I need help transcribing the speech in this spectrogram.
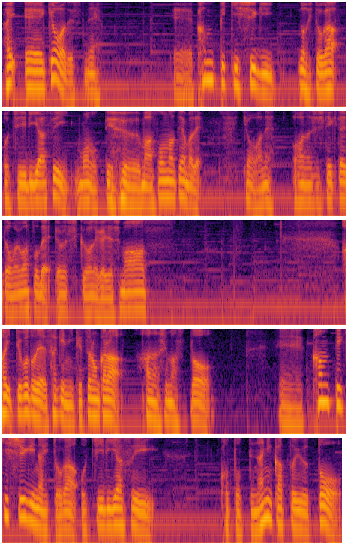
はいえー、今日はですね、えー、完璧主義の人が陥りやすいものっていう まあそんなテーマで今日はねお話ししていきたいと思いますので、よろしくお願いいたします。はい、ということで、先に結論から話しますと、えー、完璧主義な人が陥りやすいことって何かというと、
